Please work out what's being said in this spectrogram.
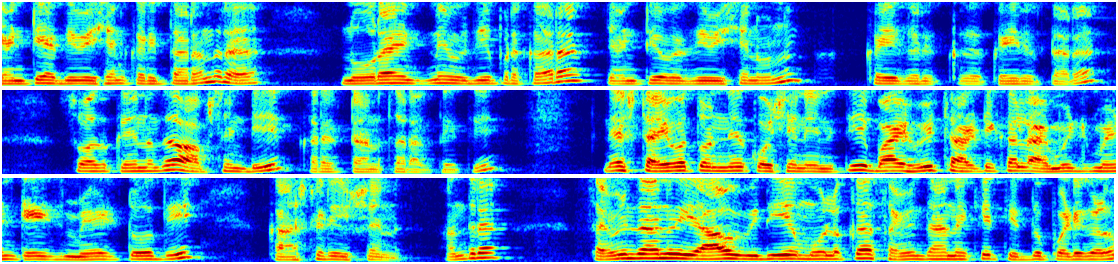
ಜಂಟಿ ಅಧಿವೇಶನ ಕರೀತಾರಂದ್ರೆ ನೂರ ಎಂಟನೇ ವಿಧಿ ಪ್ರಕಾರ ಜಂಟಿ ಅಧಿವೇಶನವನ್ನು ಕೈಗರಿ ಇರ್ತಾರೆ ಸೊ ಅದಕ್ಕೆ ಏನದ ಆಪ್ಷನ್ ಡಿ ಕರೆಕ್ಟ್ ಆನ್ಸರ್ ಆಗ್ತೈತಿ. ನೆಕ್ಸ್ಟ್ ಐವತ್ತೊಂದನೇ ಕ್ವಶನ್ ಏನೈತಿ? By which article amendment is made to the constitution ಅಂದ್ರೆ ಸಂವಿಧಾನದ ಯಾವ ವಿಧಿಯ ಮೂಲಕ ಸಂವಿಧಾನಕ್ಕೆ ತಿದ್ದುಪಡಿಗಳು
